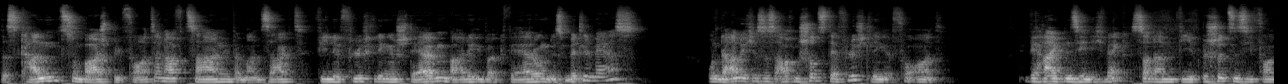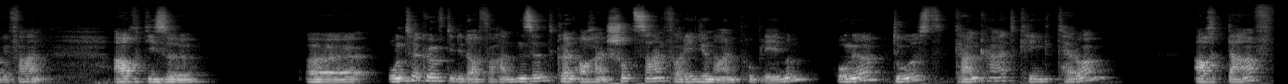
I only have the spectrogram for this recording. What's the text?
Das kann zum Beispiel vorteilhaft sein, wenn man sagt, viele Flüchtlinge sterben bei der Überquerung des Mittelmeers und dadurch ist es auch ein Schutz der Flüchtlinge vor Ort. Wir halten sie nicht weg, sondern wir beschützen sie vor Gefahren. Auch diese äh, Unterkünfte, die dort vorhanden sind, können auch ein Schutz sein vor regionalen Problemen. Hunger, Durst, Krankheit, Krieg, Terror. Auch darf,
